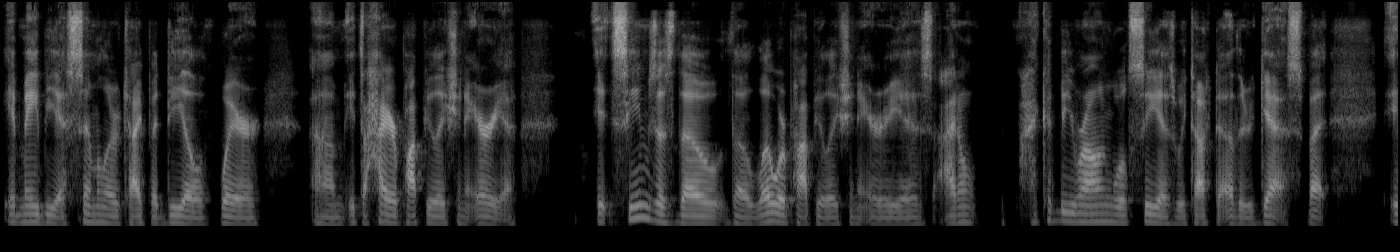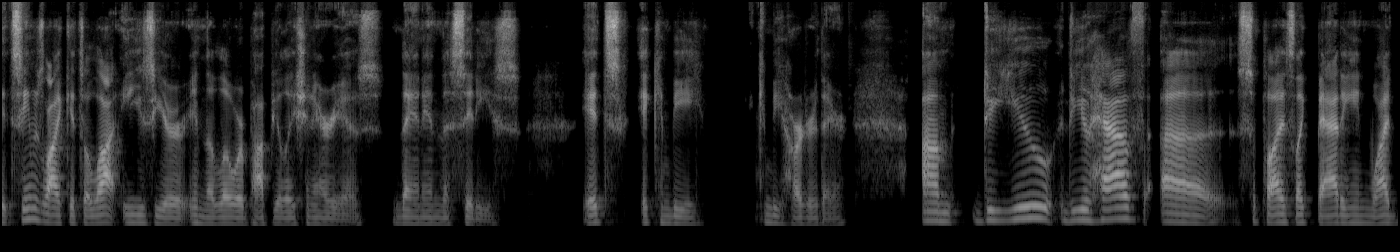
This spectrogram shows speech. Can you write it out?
it may be a similar type of deal where um, it's a higher population area. It seems as though the lower population areas, I don't I could be wrong. We'll see as we talk to other guests, but it seems like it's a lot easier in the lower population areas than in the cities it's it can be can be harder there um do you do you have uh supplies like batting wide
